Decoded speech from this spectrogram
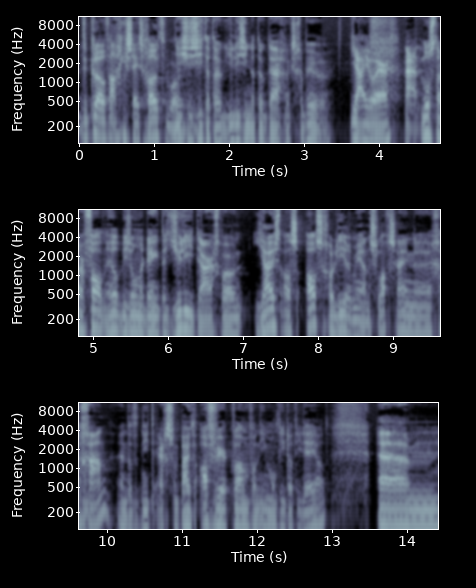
de kloof eigenlijk steeds groter wordt. Dus je ziet dat ook, jullie zien dat ook dagelijks gebeuren. Ja, heel erg. Nou, los daarvan, heel bijzonder denk ik dat jullie daar gewoon juist als, als scholieren mee aan de slag zijn eh, gegaan. En dat het niet ergens van buitenaf weer kwam van iemand die dat idee had. Ehm,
